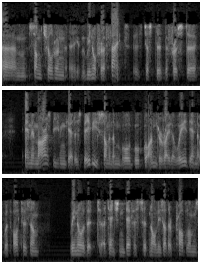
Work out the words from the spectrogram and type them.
Um, some children, uh, we know for a fact, it's just the, the first uh, MMRs they even get as babies. Some of them will, will go under right away. They end up with autism. We know that attention deficit and all these other problems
